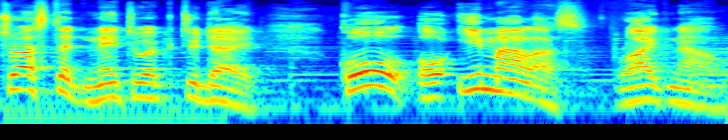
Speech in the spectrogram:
trusted network today. Call or email us right now.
